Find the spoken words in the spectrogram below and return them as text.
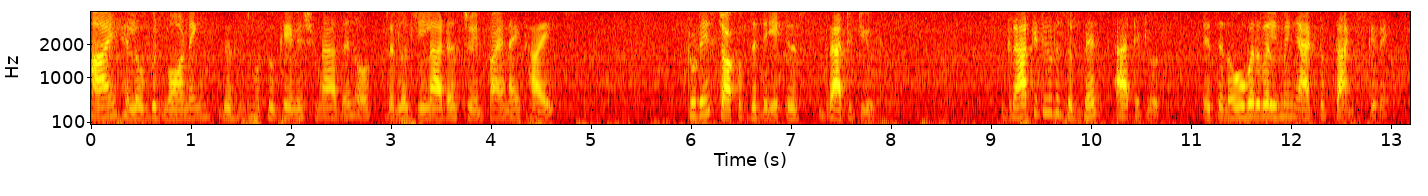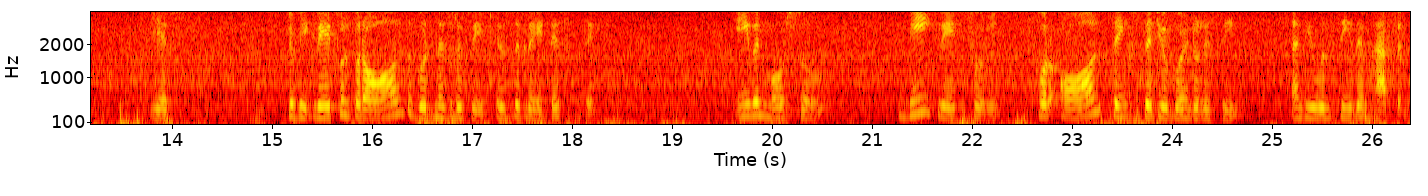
Hi, hello, good morning. This is Muthu K. Vishwanathan of The Little Ladders to Infinite Heights. Today's talk of the day is gratitude. Gratitude is the best attitude, it's an overwhelming act of thanksgiving. Yes, to be grateful for all the goodness received is the greatest thing. Even more so, be grateful for all things that you're going to receive and you will see them happen.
